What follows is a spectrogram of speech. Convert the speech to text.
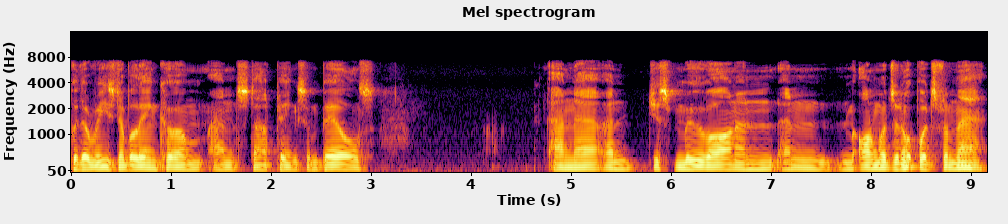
with a reasonable income and start paying some bills and uh, and just move on and and onwards and upwards from there.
